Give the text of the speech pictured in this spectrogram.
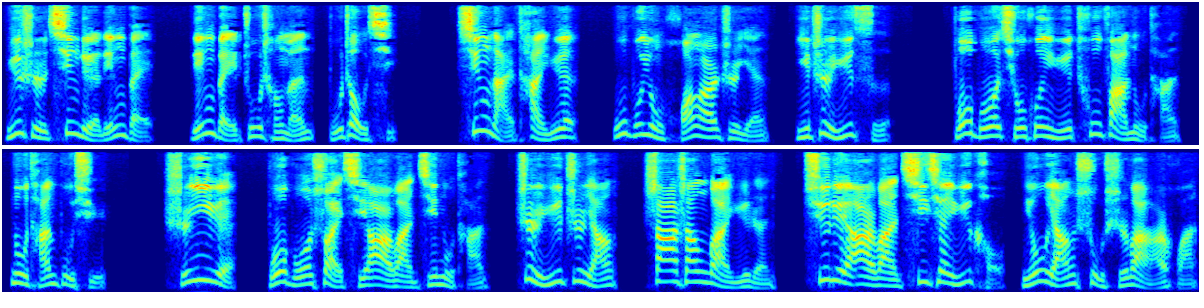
于是侵略岭北，岭北诸城门不骤起。兴乃叹曰：“吾不用皇儿之言，以至于此。”伯伯求婚于突发怒谈，怒谈不许。十一月，伯伯率其二万击怒谈，至于之阳，杀伤万余人，驱掠二万七千余口牛羊数十万而还。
